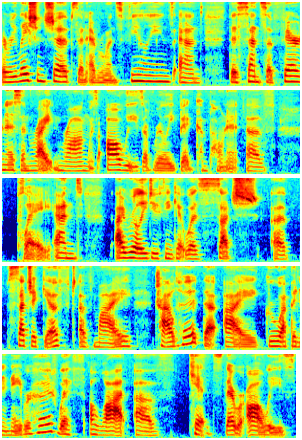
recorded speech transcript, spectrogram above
their relationships and everyone's feelings and this sense of fairness and right and wrong was always a really big component of play and i really do think it was such a such a gift of my childhood that i grew up in a neighborhood with a lot of kids there were always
